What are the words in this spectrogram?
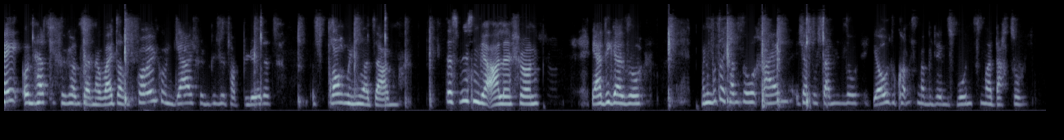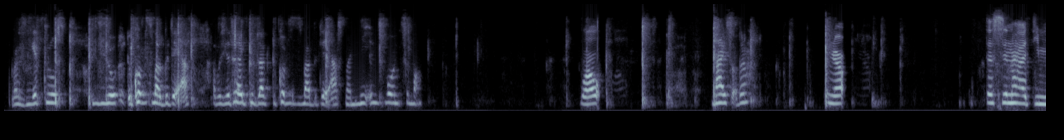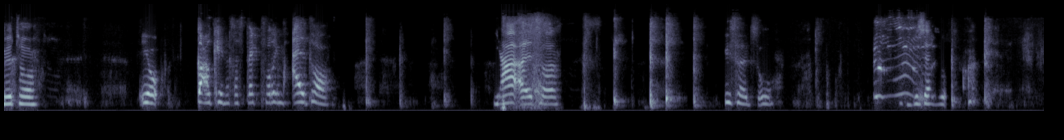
Hey und herzlich willkommen zu einer weiteren Folge. Und ja, ich bin ein bisschen verblödet. Das braucht mir niemand sagen. Das wissen wir alle schon. Ja, Digga, so. Meine Mutter kam so rein. Ich habe verstanden so, yo, du kommst mal bitte ins Wohnzimmer. Dachte so, was ist denn jetzt los? Und sie so, du kommst mal bitte erst. Aber sie hat halt gesagt, du kommst jetzt mal bitte erstmal nie ins Wohnzimmer. Wow. Nice, oder? Ja. Das sind halt die Mütter. Jo, gar keinen Respekt vor dem Alter. Ja, Alter. Ist halt so. Du bist ja so.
